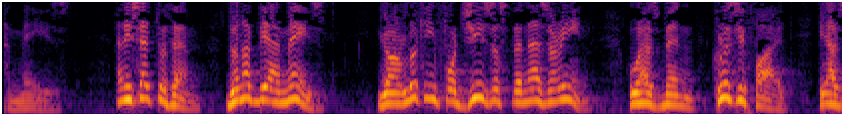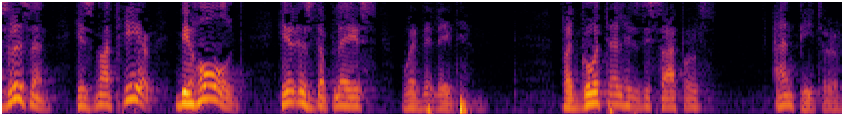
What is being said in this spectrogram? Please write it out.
amazed. And he said to them, Do not be amazed. You are looking for Jesus the Nazarene, who has been crucified. He has risen. He is not here. Behold, here is the place where they laid him. But go tell his disciples and Peter,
